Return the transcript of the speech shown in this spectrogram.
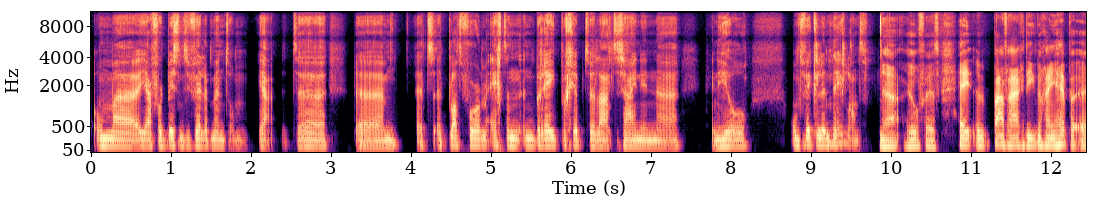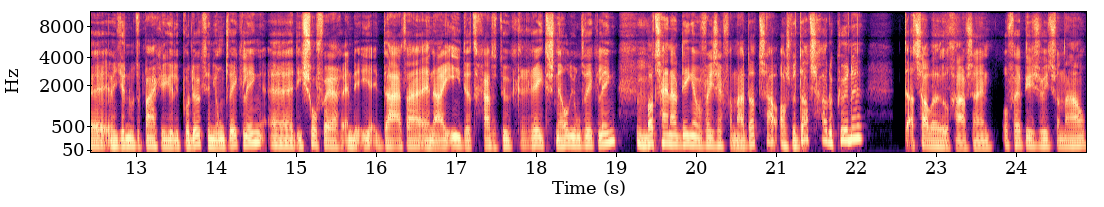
om ja, voor het business development, om ja, het, de, het, het platform echt een, een breed begrip te laten zijn in, in heel ontwikkelend Nederland. Ja, heel vet. Hey, een paar vragen die ik nog aan je heb. je noemt een paar keer jullie product en die ontwikkeling. die software en de data en AI, dat gaat natuurlijk reet snel, die ontwikkeling. Mm -hmm. Wat zijn nou dingen waarvan je zegt van, nou, dat zou, als we dat zouden kunnen, dat zou wel heel gaaf zijn. Of heb je zoiets van, nou,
